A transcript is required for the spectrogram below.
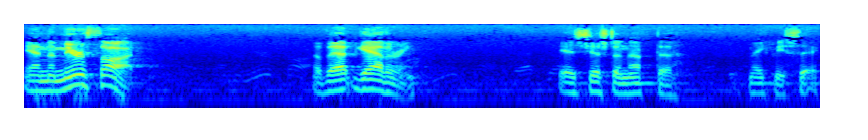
And the mere thought of that gathering is just enough to make me sick.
